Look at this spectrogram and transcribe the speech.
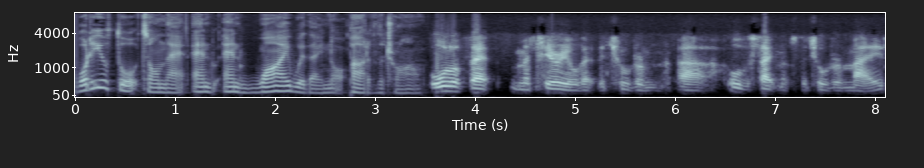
what are your thoughts on that, and, and why were they not part of the trial? All of that material that the children, uh, all the statements the children made,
